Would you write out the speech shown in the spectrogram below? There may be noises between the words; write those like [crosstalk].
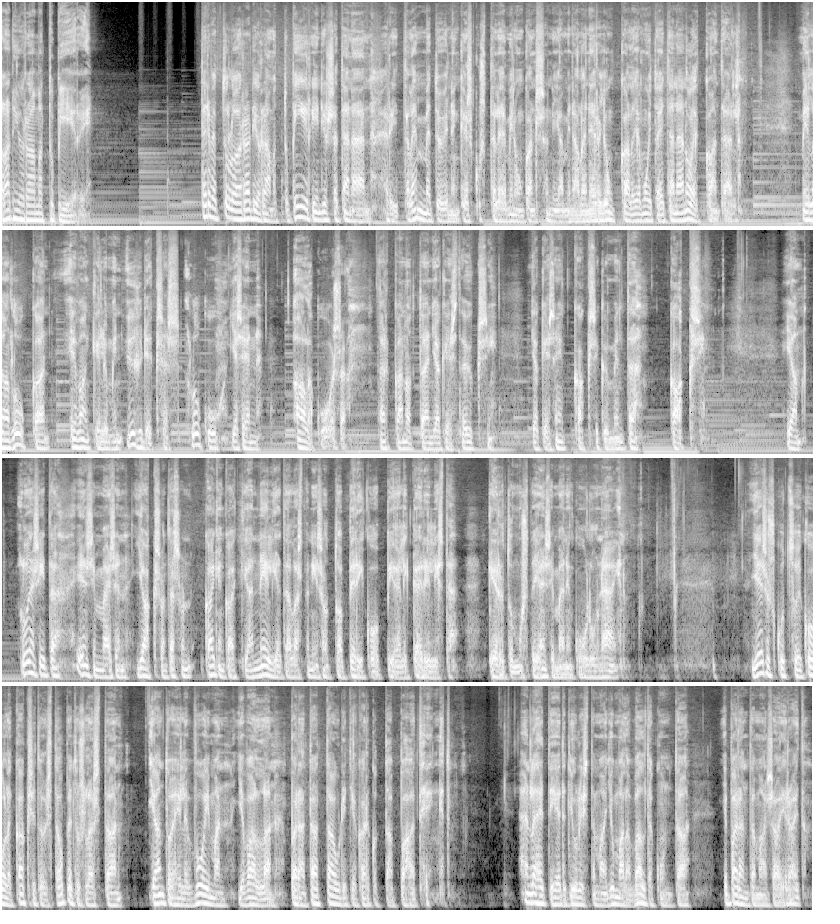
Radioraamattupiiri. Tervetuloa Radioraamattupiiriin, jossa tänään Riitta Lemmetyinen keskustelee minun kanssani ja minä olen Eero Junkkaala ja muita ei tänään olekaan täällä. Meillä on Luukkaan evankeliumin yhdeksäs luku ja sen alkuosa. Tarkkaan ottaen jakeesta yksi jakeeseen 22. Ja luen siitä ensimmäisen jakson. Tässä on kaiken kaikkiaan neljä tällaista niin sanottua perikooppia, eli erillistä kertomusta. Ja ensimmäinen kuuluu näin. Jeesus kutsui koolle 12 opetuslastaan ja antoi heille voiman ja vallan parantaa taudit ja karkottaa pahat henget. Hän lähetti heidät julistamaan Jumalan valtakuntaa ja parantamaan sairaita.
